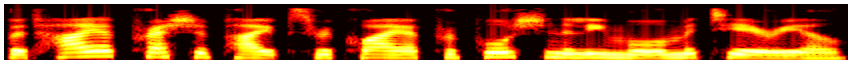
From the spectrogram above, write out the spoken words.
but higher pressure pipes require proportionally more material.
